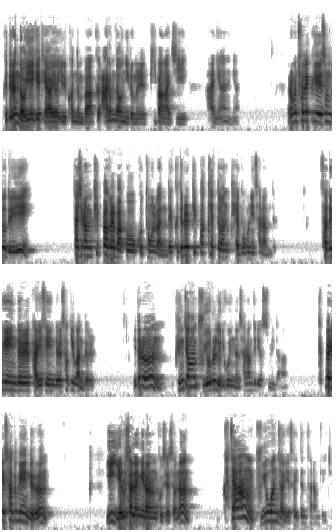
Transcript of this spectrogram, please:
그들은 너희에게 대하여 일컫는 바 그 아름다운 이름을 비방하지 아니하느냐? 여러분 초대교회 성도들이 사실은 핍박을 받고 고통을 받는데 그들을 핍박했던 대부분의 사람들, 사두개인들, 바리새인들, 서기관들, 이들은 굉장한 부요를 누리고 있는 사람들이었습니다. 특별히 사두개인들은 이 예루살렘이라는 곳에서는 가장 부요한 자리에 서 있던 사람들이죠.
